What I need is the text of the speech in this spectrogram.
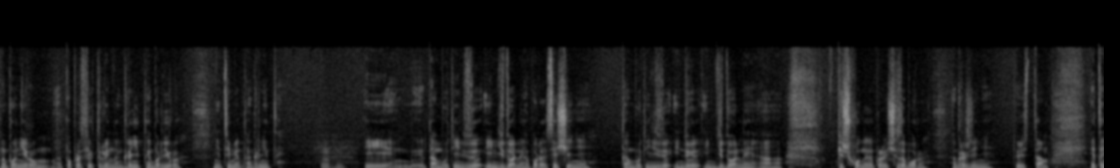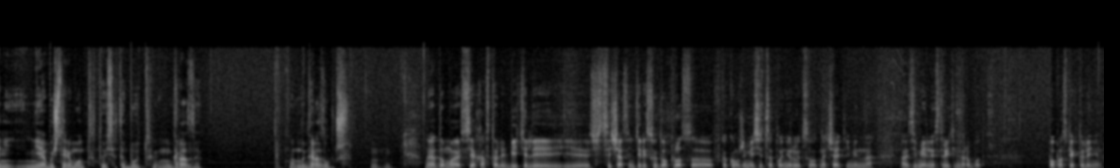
мы планируем по проспекту Ленина гранитные бордюры, не цементные, а гранитные. Мгм. И там будет индивиду- индивидуальные опоры освещения, там будут индивиду- индивиду- индивидуальные а, пешеходные направляющие заборы, ограждения. То есть там это не, не обычный ремонт, то есть это будет гораздо, гораздо лучше. Ну, я думаю, всех автолюбителей сейчас интересует вопрос, э, в каком же месяце планируется вот начать именно э, земельные строительные работы по проспекту Ленина?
